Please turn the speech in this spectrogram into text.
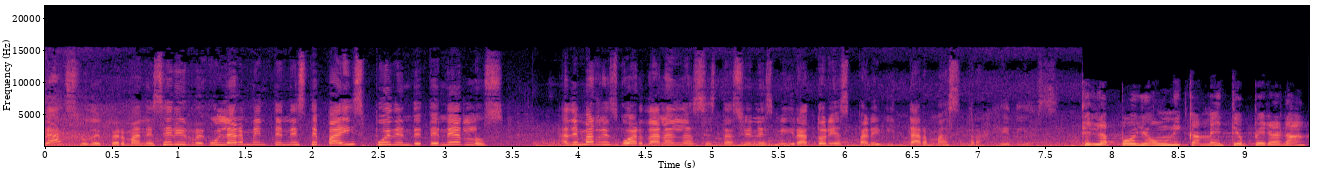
caso de permanecer irregularmente en este país pueden detenerlos. Además resguardarán las estaciones migratorias para evitar más tragedias. El apoyo únicamente operará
